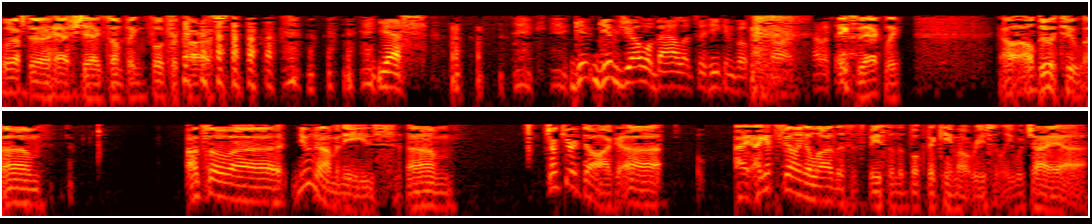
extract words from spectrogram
We'll have to hashtag something. Vote for Caras. yes. give give Joe a ballot so he can vote for Caras. How about that? Exactly. I'll, I'll do it too. Um, also, uh, new nominees. Um, Junkyard Dog. Uh, I, I get the feeling a lot of this is based on the book that came out recently, which I uh,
